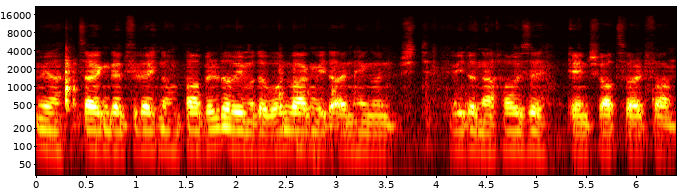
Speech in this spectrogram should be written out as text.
Wir zeigen dann vielleicht noch ein paar Bilder, wie wir den Wohnwagen wieder anhängen und wieder nach Hause in den Schwarzwald fahren.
